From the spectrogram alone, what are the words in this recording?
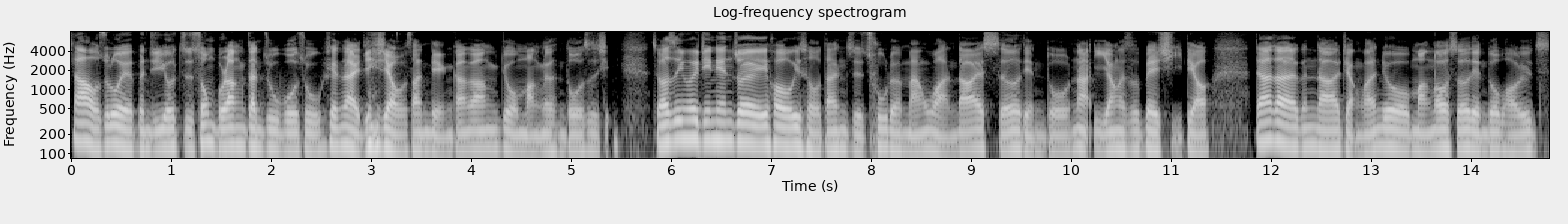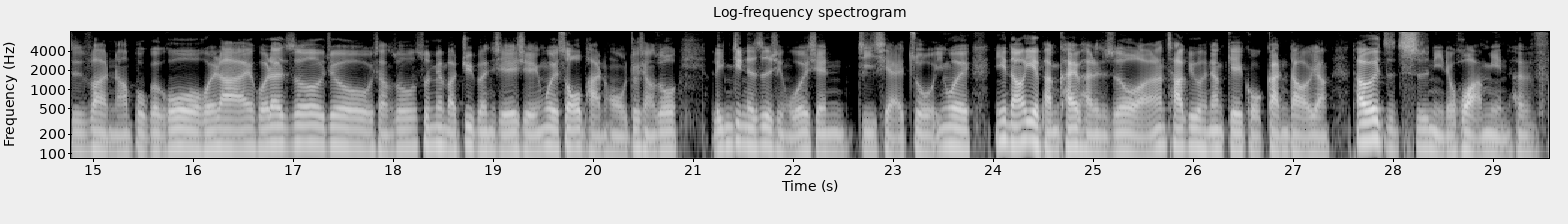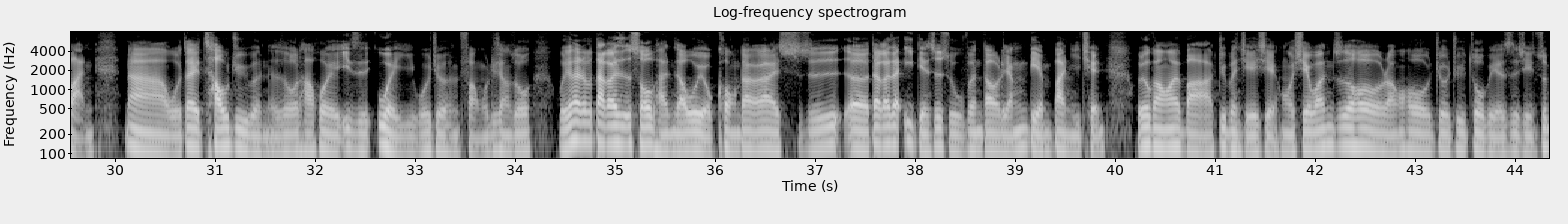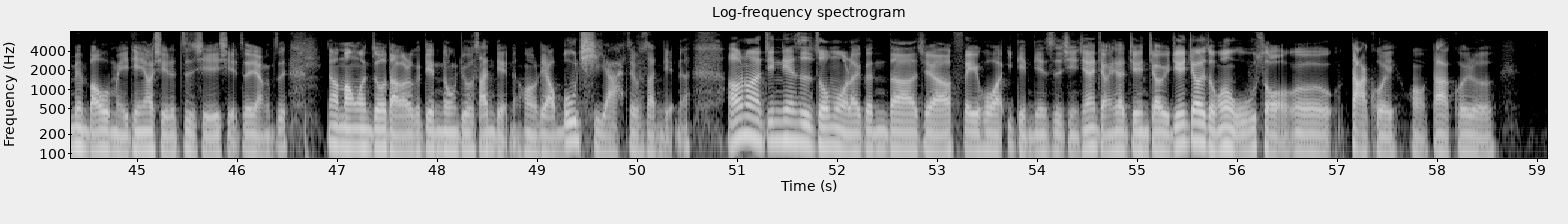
大家好，我是落叶。本集由子松不让赞助播出。现在已经下午三点，刚刚就忙了很多事情，主要是因为今天最后一手单子出的蛮晚，大概十二点多，那一样的是被洗掉。等下再来跟大家讲，反正就忙到十二点多，跑去吃饭，然后补个货回来。回来之后就想说，顺便把剧本写一写，因为收盘吼，就想说临近的事情我会先积起来做，因为你等到夜盘开盘的时候啊，那叉 Q 很像给狗干到一样，它会一直吃你的画面，很烦。那我在抄剧本的时候，他会一直位移，我会觉得很烦。我就想说，我现在大概是收盘，只要我有空，大概十呃，大概在一点四十五分到两点半以前，我就赶快把剧本写一写。我写完之后，然后就去做别的事情，顺便把我每天要写的字写一写，这样子。那忙完之后，打了个电动，就三点了，吼，了不起啊，就三点了。好，那今天是周末，来跟大家废话一点点事情。现在讲一下今天交易，今天交易总共五手，呃，大亏哦，大亏了。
